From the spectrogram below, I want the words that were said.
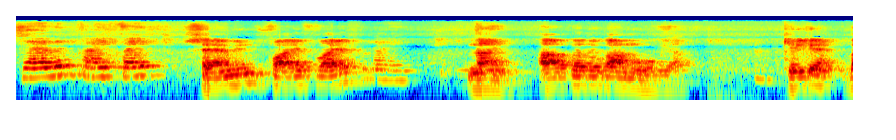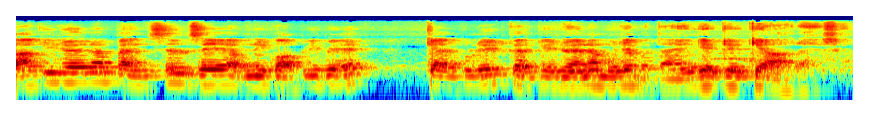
Seven five five seven five five nine आपका तो काम हो गया। ठीक है। बाकी जो है ना पेंसिल से अपनी कॉपी पे कैलकुलेट करके जो है ना मुझे बताएँगे कि क्या आ रहा है इसका।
